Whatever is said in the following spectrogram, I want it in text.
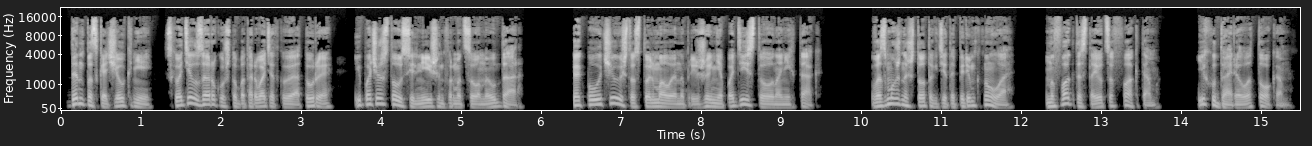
Дэн подскочил к ней, схватил за руку, чтобы оторвать от клавиатуры, и почувствовал сильнейший информационный удар. Как получилось, что столь малое напряжение подействовало на них так? Возможно, что-то где-то перемкнуло, но факт остается фактом. Их ударило током.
